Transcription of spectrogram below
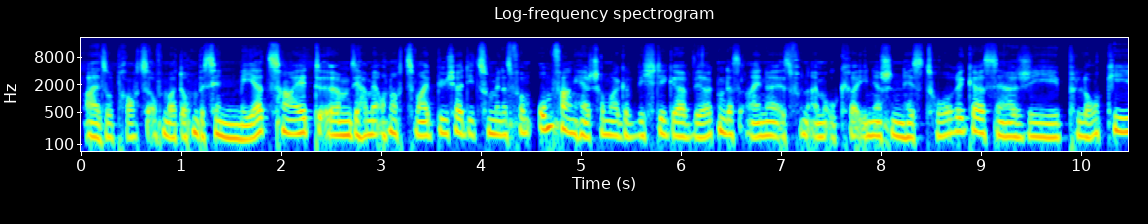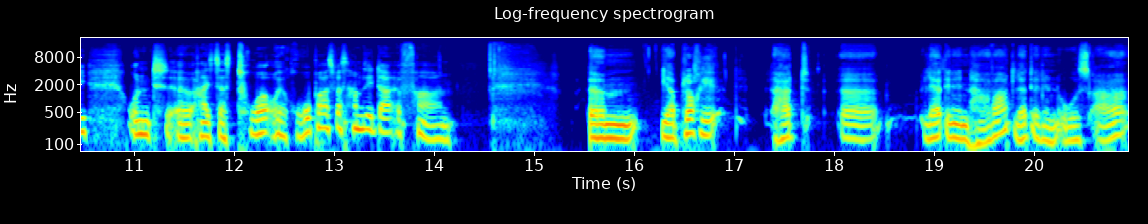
Also braucht es offenbar doch ein bisschen mehr Zeit. Ähm, Sie haben ja auch noch zwei Bücher, die zumindest vom Umfang her schon mal gewichtiger wirken. Das eine ist von einem ukrainischen Historiker, Sergei Plocki, und äh, heißt das Tor Europas. Was haben Sie da erfahren? Ähm, ja, Plocki hat äh, lehrt in den Harvard, lehrt in den USA.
